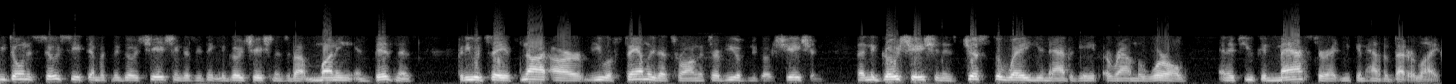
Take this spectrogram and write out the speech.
We don't associate them with negotiation because we think negotiation is about money and business. But he would say it's not our view of family that's wrong, it's our view of negotiation. That negotiation is just the way you navigate around the world. And if you can master it, you can have a better life.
